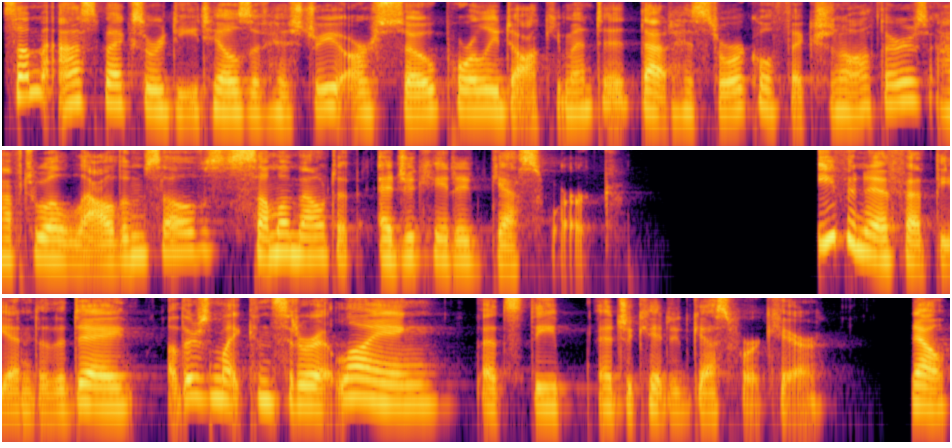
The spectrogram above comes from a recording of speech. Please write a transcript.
Some aspects or details of history are so poorly documented that historical fiction authors have to allow themselves some amount of educated guesswork. Even if, at the end of the day, others might consider it lying, that's the educated guesswork here. Now,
